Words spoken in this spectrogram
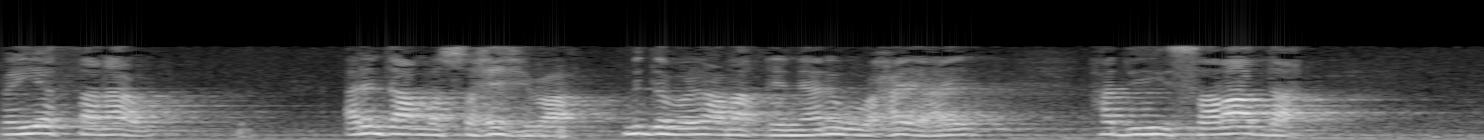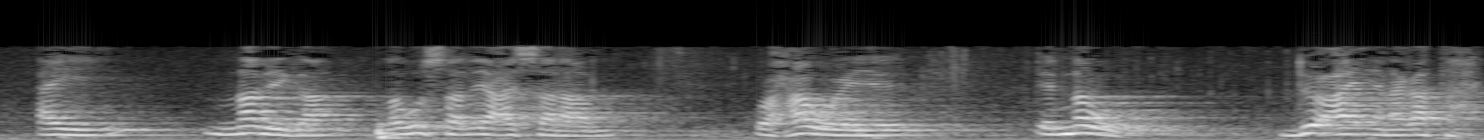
fa hiya hanaa arrintaa ma saxiix ba midda aan aqini anigu waxay ahayd haddii salaada ay nabiga lagu sali alay salaam waxaa weeye inagu ducay inaga tahay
